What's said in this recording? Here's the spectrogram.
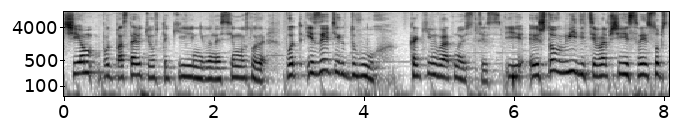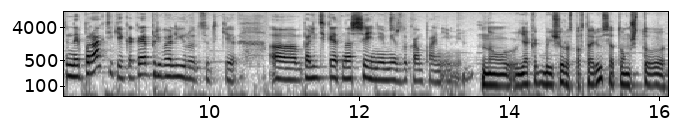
чем вот поставить его в такие невыносимые условия. Вот из этих двух каким вы относитесь? И, и что вы видите вообще из своей собственной практики, какая превалирует все-таки э, политика и отношения между компаниями? Ну, я как бы еще раз повторюсь о том, что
